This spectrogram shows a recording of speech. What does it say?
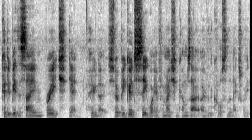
Could it be the same breach? Again, who knows? So it'd be good to see what information comes out over the course of the next week.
